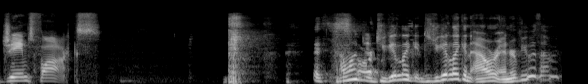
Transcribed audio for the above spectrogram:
James Fox. How long did you get? Like, did you get like an hour interview with him?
